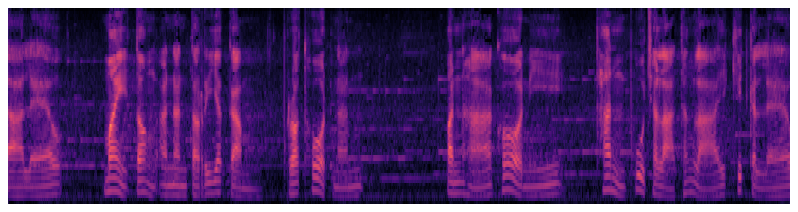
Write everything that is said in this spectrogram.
ดาแล้ว ไม่ต้องอนันตริยกรรม เพราะโทษนั้น ปัญหาข้อนี้ท่านผู้ฉลาดทั้งหลายคิดกันแล้ว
